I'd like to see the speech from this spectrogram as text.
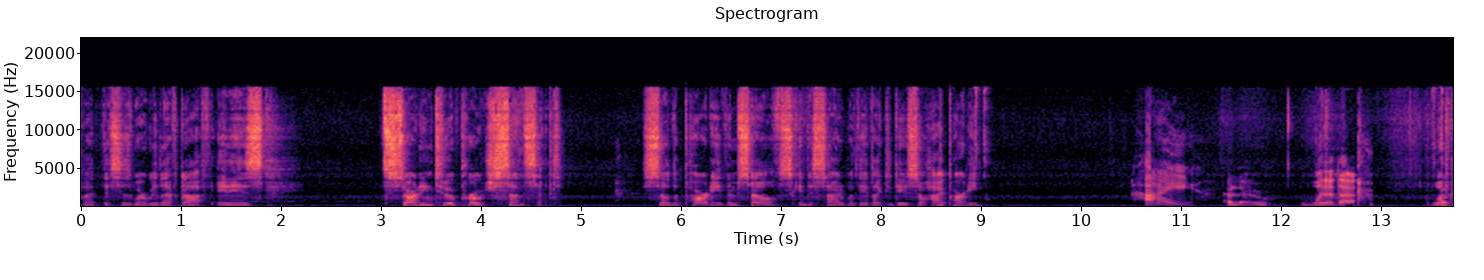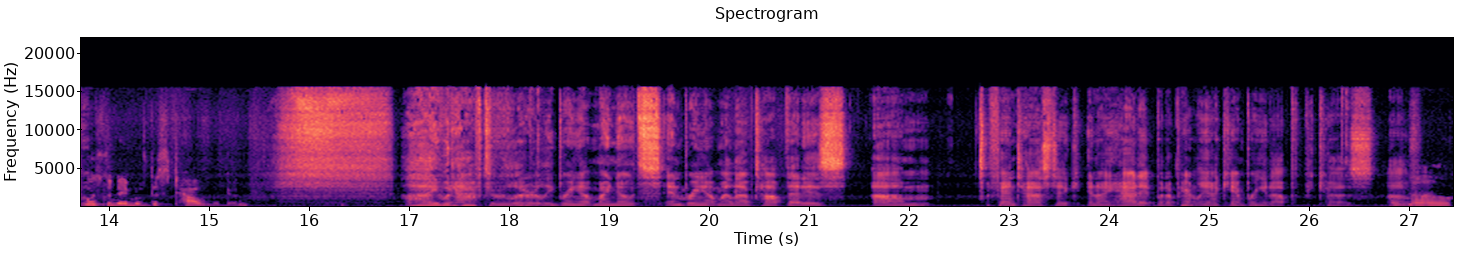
but this is where we left off. It is starting to approach sunset. So the party themselves can decide what they'd like to do. So, hi, party. Hi. Hello. What, Did that. What, was the name of this town again? I would have to literally bring up my notes and bring up my laptop. That is um, fantastic, and I had it, but apparently I can't bring it up because Oh of no.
